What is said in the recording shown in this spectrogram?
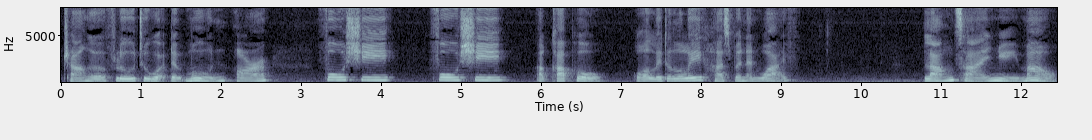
Chang'e flew toward the moon are Fushi, Fushi, a couple, or literally husband and wife. 郎才女貌，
